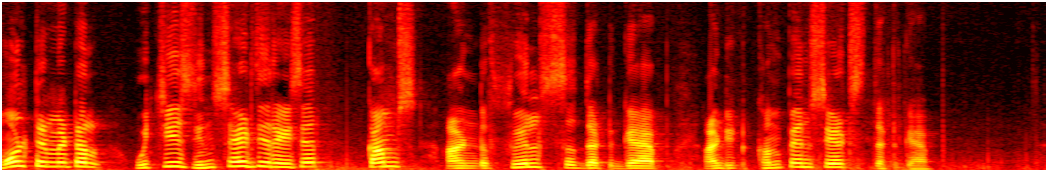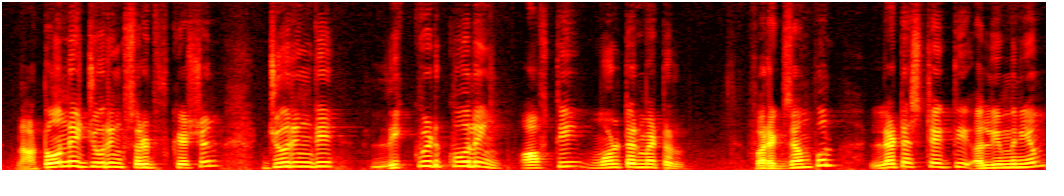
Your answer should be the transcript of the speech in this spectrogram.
molten metal which is inside the riser comes and fills that gap and it compensates that gap. Not only during solidification, during the liquid cooling of the molten metal. For example, let us take the aluminum,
